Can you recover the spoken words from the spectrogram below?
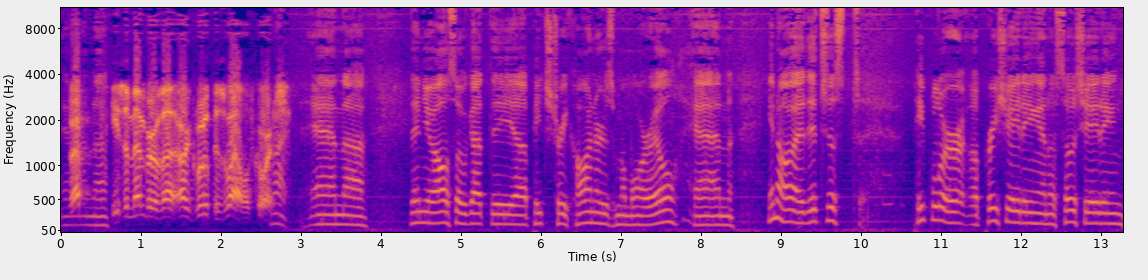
and uh, He's a member of our our group as well, of course. right. And uh, then you also got the uh, Peachtree Corners Memorial, and you know it, it's just people are appreciating and associating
